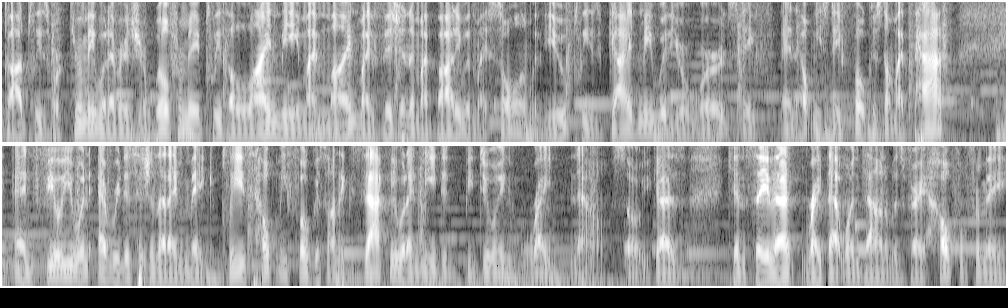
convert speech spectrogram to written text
God, please work through me, whatever is your will for me. Please align me, my mind, my vision, and my body with my soul and with you. Please guide me with your word stay f- and help me stay focused on my path and feel you in every decision that I make. Please help me focus on exactly what I need to be doing right now. So you guys can say that, write that one down. It was very helpful for me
